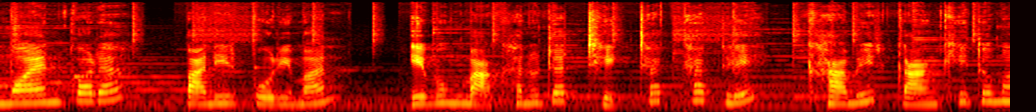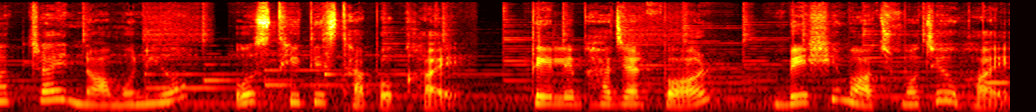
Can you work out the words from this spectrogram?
ময়ান করা পানির পরিমাণ এবং মাখানোটা ঠিকঠাক থাকলে খামির কাঙ্ক্ষিত মাত্রায় নমনীয় ও স্থিতিস্থাপক হয়। তেলে ভাজার পর বেশি মচমচেও হয়।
